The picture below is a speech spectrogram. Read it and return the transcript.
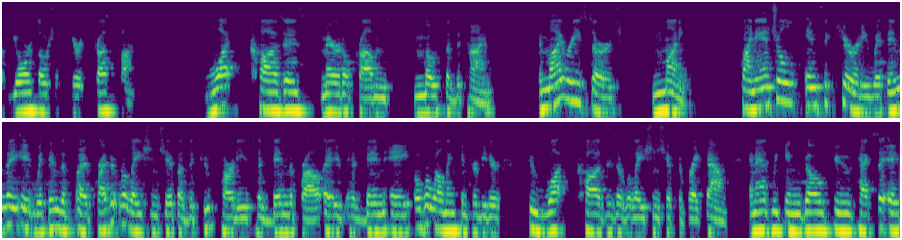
of your social security trust funds. What causes marital problems most of the time? In my research, money. Financial insecurity within the within the uh, private relationship of the two parties has been the pro uh, has been a overwhelming contributor to what causes a relationship to break down. And as we can go to tax uh,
